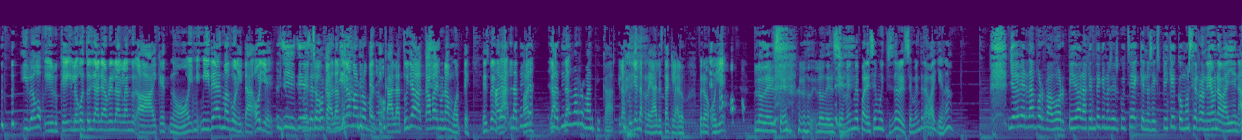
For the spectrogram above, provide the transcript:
Y luego, y, ¿qué? y luego entonces ya le abres la glándula. Ay, que no. y mi, mi idea es más bonita. Oye, Sí, sí, me choca. La mía era más romántica. La tuya acaba en una muerte. Es A verdad. ver, la tuya, Vale. la, La- tuya la- es más romántica. Y la tuya es la real, está claro. Pero oye, lo del, semen, lo, lo del semen me parece muy triste, lo del semen de la ballena. Yo de verdad, por favor, pido a la gente que nos escuche que nos explique cómo se ronea una ballena.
